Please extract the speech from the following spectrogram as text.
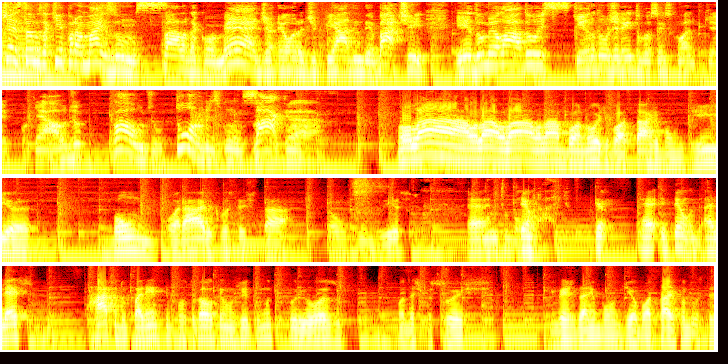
Já estamos aqui para mais um Sala da Comédia. É hora de piada em debate. E do meu lado esquerdo ou direito, você escolhe, porque, porque é áudio. Cláudio Torres Gonzaga. Olá, olá, olá, olá, boa noite, boa tarde, bom dia, bom horário que você está, ouvindo isso. É, muito bom tem. Tem, é, tem, aliás, rápido, parênteses, em Portugal tem um jeito muito curioso quando as pessoas, em vez de darem bom dia, boa tarde, quando você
